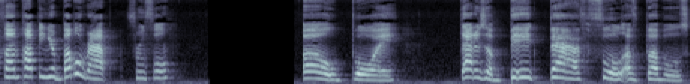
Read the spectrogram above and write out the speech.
Fun popping your bubble wrap, Froofle. Oh boy, that is a big bath full of bubbles,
